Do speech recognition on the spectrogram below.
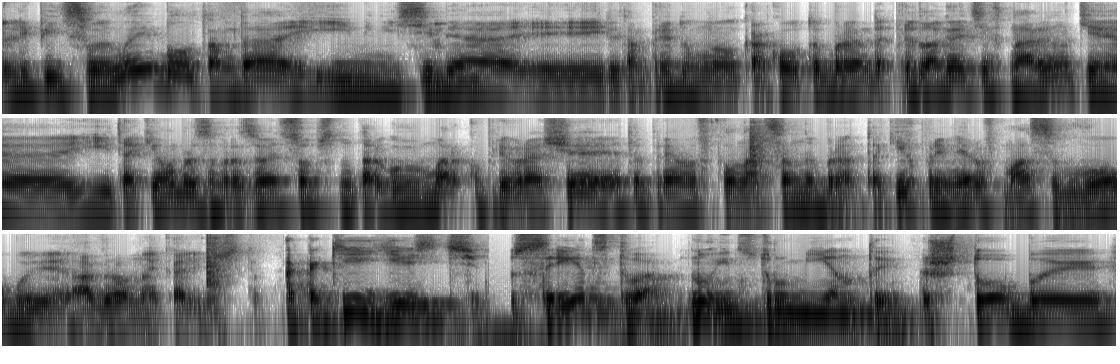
лепить свой лейбл лейбл, там, да, имени себя mm-hmm. или там придуманного какого-то бренда, предлагать их на рынке и таким образом развивать собственную торговую марку, превращая это прямо в полноценный бренд. Таких примеров масса в обуви огромное количество. А какие есть средства, ну, инструменты, чтобы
